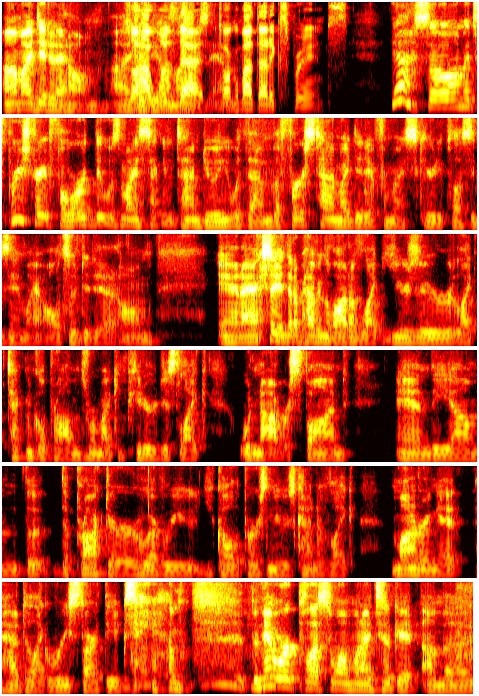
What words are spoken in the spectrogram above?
Um i did it at home. I so how was that? exam. talk about that experience. Yeah so um it's pretty straightforward. It was my second time doing it with them. The first time i did it for my security plus exam i also did it at home. And i actually ended up having a lot of like user like technical problems where my computer just like would not respond and the um the the proctor or whoever you, you call the person who's kind of like monitoring it had to like restart the exam the network plus one when i took it um uh,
